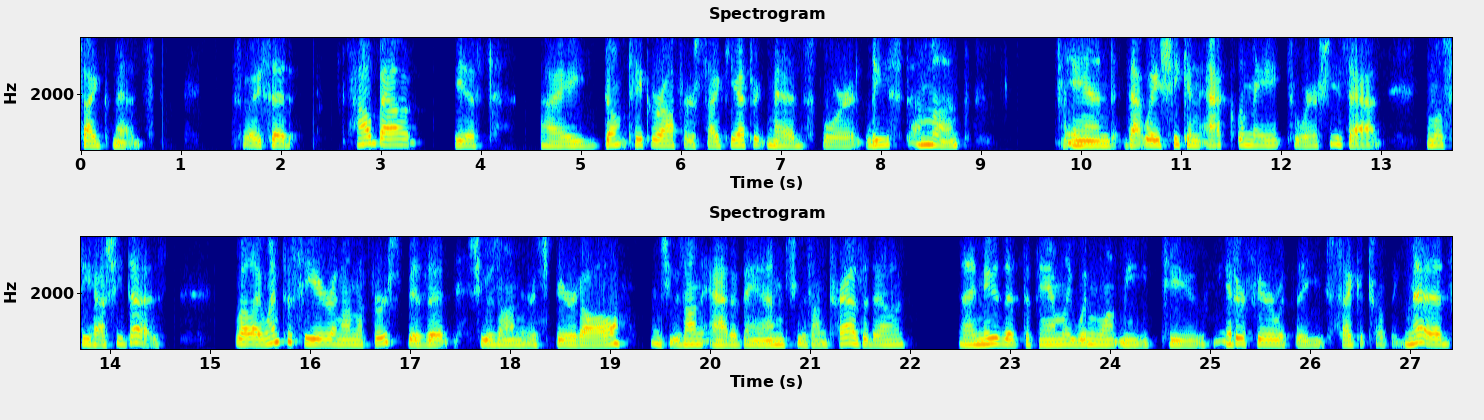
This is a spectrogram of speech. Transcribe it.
psych meds. So I said, How about if I don't take her off her psychiatric meds for at least a month? And that way she can acclimate to where she's at, and we'll see how she does. Well, I went to see her, and on the first visit, she was on Risperdal, and she was on Ativan, she was on Trazodone, and I knew that the family wouldn't want me to interfere with the psychotropic meds,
